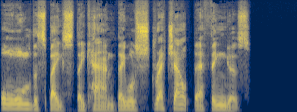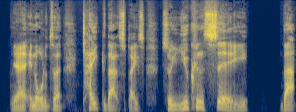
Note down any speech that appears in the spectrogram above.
all the space they can. They will stretch out their fingers. Yeah. In order to take that space. So you can see that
